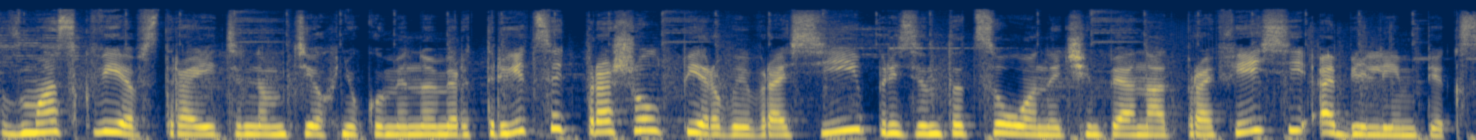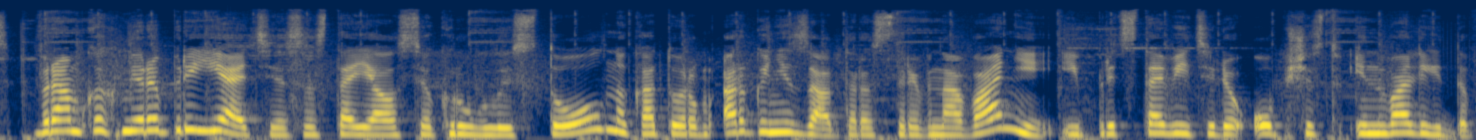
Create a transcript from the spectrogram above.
В Москве в строительном техникуме номер 30 прошел первый в России презентационный чемпионат профессий «Абилимпикс». В рамках мероприятия состоялся круглый стол, на котором организаторы соревнований и представители обществ инвалидов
